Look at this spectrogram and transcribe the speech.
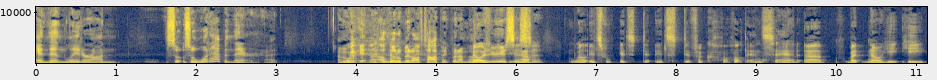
and then later on, so so what happened there? I, I mean, we're getting a little bit off topic, but I'm, I'm it- it- curious yeah. as to Well, it's it's it's difficult and sad, uh, but no, he he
